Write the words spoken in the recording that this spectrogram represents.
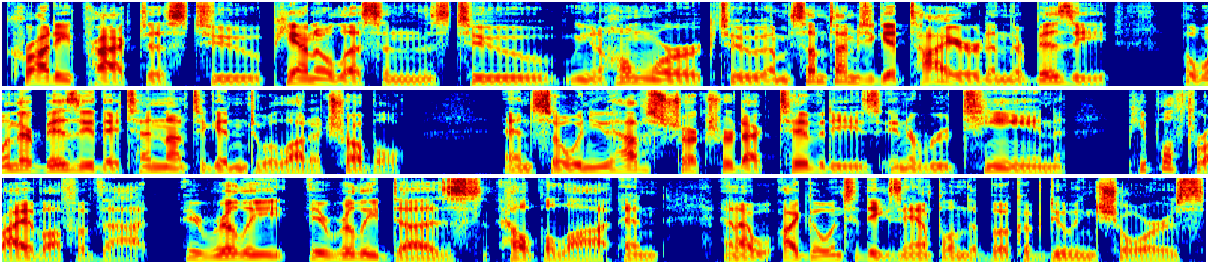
karate practice to piano lessons to you know homework to I mean sometimes you get tired and they're busy, but when they're busy they tend not to get into a lot of trouble. And so when you have structured activities in a routine, people thrive off of that. It really it really does help a lot. And and I, I go into the example in the book of doing chores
